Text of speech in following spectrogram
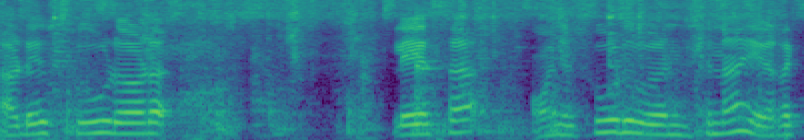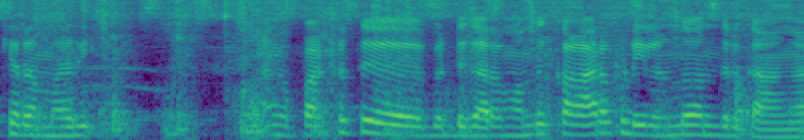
அப்படியே சூடோட லேசாக கொஞ்சம் சூடு வந்துச்சுன்னா இறக்கிற மாதிரி. நாங்கள் பக்கத்து வீட்டுக்காரங்க வந்து காரைக்குடியிலேருந்து வந்திருக்காங்க.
